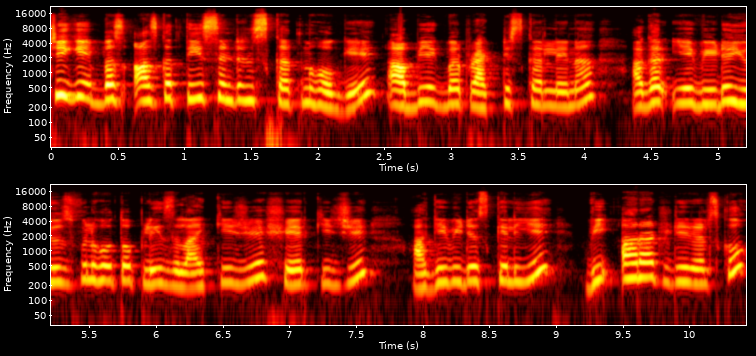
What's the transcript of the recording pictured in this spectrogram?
ठीक है बस आज का तीस सेंटेंस खत्म हो गए आप भी एक बार प्रैक्टिस कर लेना अगर ये वीडियो यूज़फुल हो तो प्लीज़ लाइक कीजिए शेयर कीजिए आगे वीडियोस के लिए वी आर आर ट्यूटोरियल्स को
